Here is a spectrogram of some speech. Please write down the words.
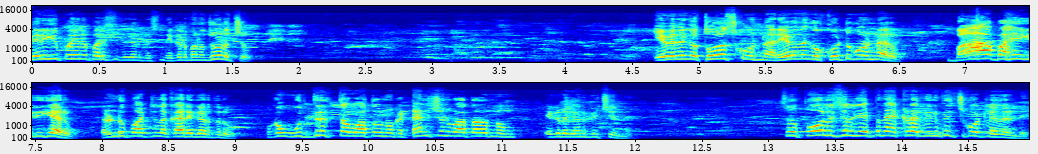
పెరిగిపోయిన పరిస్థితి కనిపిస్తుంది. ఇక్కడ మనం చూడొచ్చు. ఏ విధంగా తోసుకుంటున్నారు ఏ విధంగా కొట్టుకుంటున్నారు? బాబాయికి దిగారు రెండు పార్టీల కార్యకర్తలు. ఒక ఉద్రిక్త వాతావరణం ఒక టెన్షన్ వాతావరణం ఇక్కడ కనిపించింది. సో పోలీసులు చెప్పినా ఎక్కడ వినిపించుకోవట్లేదండి.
